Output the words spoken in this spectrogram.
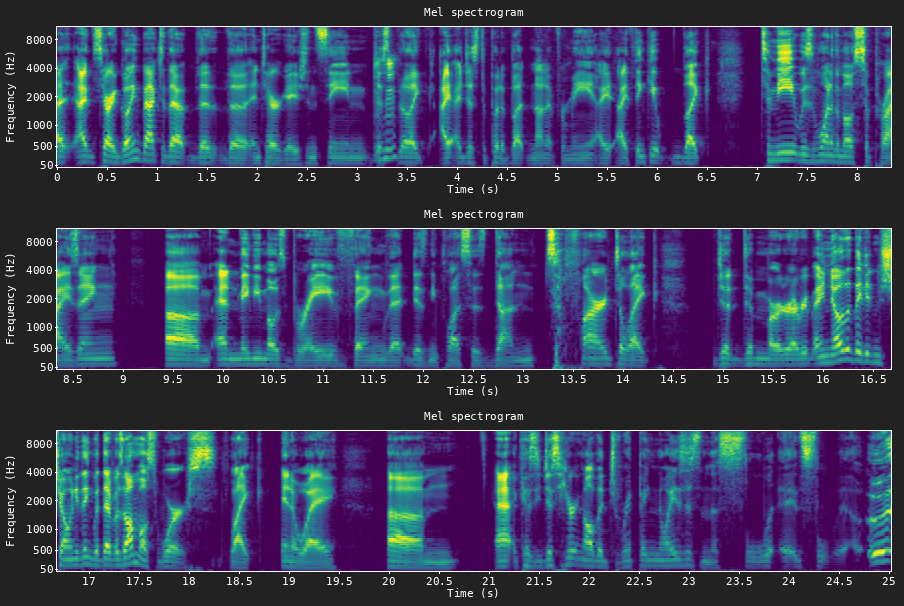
I, I'm sorry. Going back to that the the interrogation scene, just Mhm. like I, I just to put a button on it for me. I I think it like to me it was one of the most surprising um and maybe most brave thing that Disney Plus has done so far to like to, to murder everybody. I know that they didn't show anything, but that was almost worse, like in a way, um, because you just hearing all the dripping noises and the sli- it's, uh,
